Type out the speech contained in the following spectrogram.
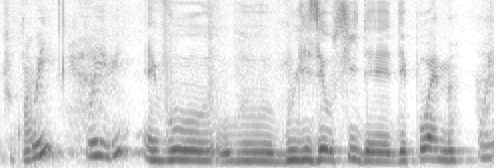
Je, crois. Oui, oui, oui. Et vous, vous, lisez aussi des, des poèmes. Oui.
